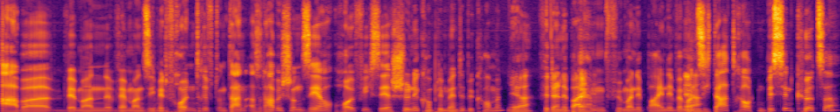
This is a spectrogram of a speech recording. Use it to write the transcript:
Aber wenn man, wenn man sich mit Freunden trifft und dann, also da habe ich schon sehr häufig sehr schöne Komplimente bekommen. Ja, für deine Beine. Ähm, für meine Beine, wenn Ja. man sich da traut, ein bisschen kürzer.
